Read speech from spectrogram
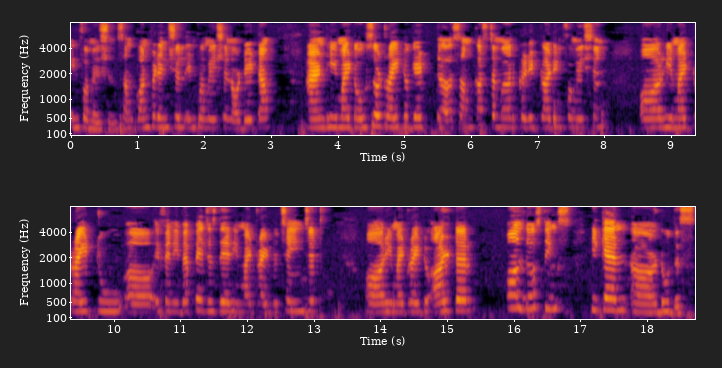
information some confidential information or data. And he might also try to get uh, some customer credit card information or he might try to uh, if any web page is there he might try to change it or he might try to alter. All those things he can uh, do this.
